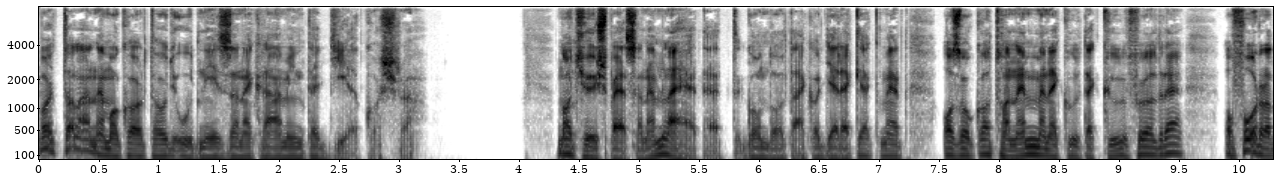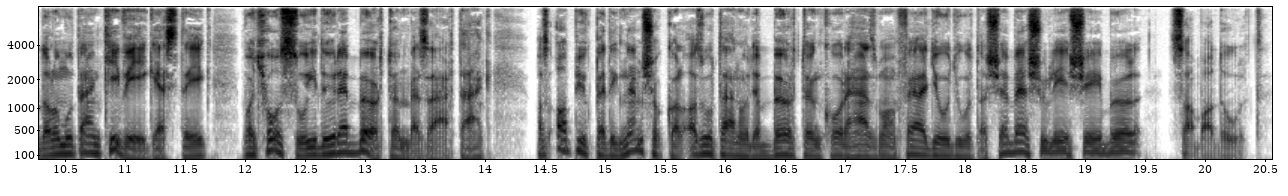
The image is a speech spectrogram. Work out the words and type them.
vagy talán nem akarta, hogy úgy nézzenek rá, mint egy gyilkosra. Nagy hős persze nem lehetett, gondolták a gyerekek, mert azokat, ha nem menekültek külföldre, a forradalom után kivégezték, vagy hosszú időre börtönbe zárták, az apjuk pedig nem sokkal azután, hogy a börtönkórházban felgyógyult a sebesüléséből, szabadult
